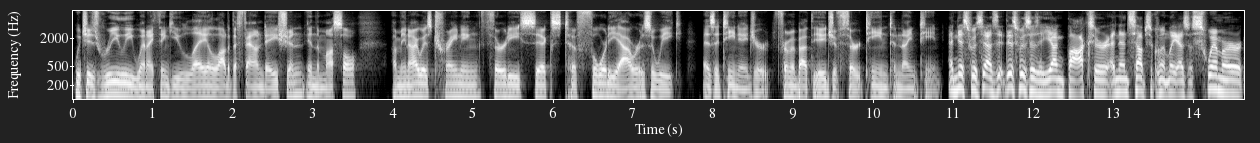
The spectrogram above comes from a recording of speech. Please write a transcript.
which is really when I think you lay a lot of the foundation in the muscle. I mean, I was training 36 to 40 hours a week as a teenager from about the age of 13 to 19. And this was as this was as a young boxer, and then subsequently as a swimmer,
